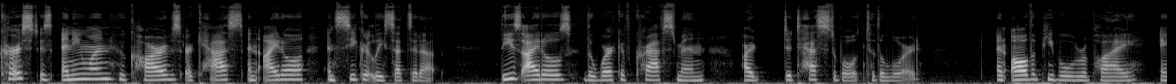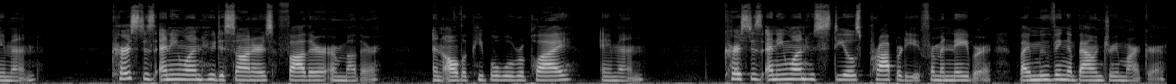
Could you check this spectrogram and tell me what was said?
Cursed is anyone who carves or casts an idol and secretly sets it up. These idols, the work of craftsmen, are detestable to the Lord. And all the people will reply, Amen. Cursed is anyone who dishonors father or mother. And all the people will reply, Amen. Cursed is anyone who steals property from a neighbor by moving a boundary marker.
